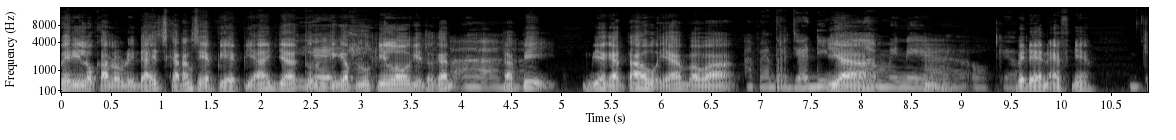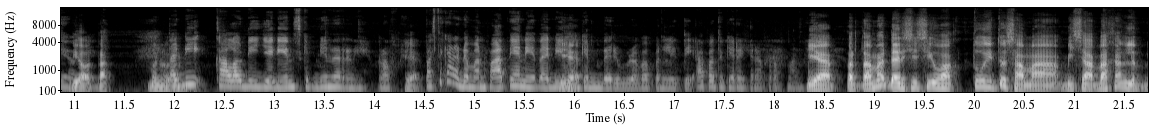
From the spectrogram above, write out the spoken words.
very low calorie diet sekarang sih happy happy aja Iya, turun iya. 30 kilo gitu kan. Ah, ah, ah. Tapi dia nggak tahu ya bahwa apa yang terjadi di Iya. dalam ini ya. Oke. oke. BDNF-nya Oke, di otak menurun. Tadi kalau dijadiin skip dinner nih, Prof. Iya. Pasti kan ada manfaatnya nih tadi Iya. mungkin dari beberapa peneliti. Apa tuh kira-kira Prof manfaat? Ya, pertama dari sisi waktu itu sama bisa bahkan lebih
